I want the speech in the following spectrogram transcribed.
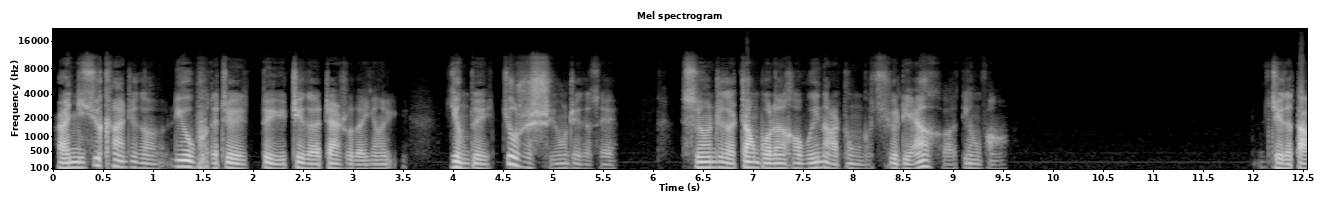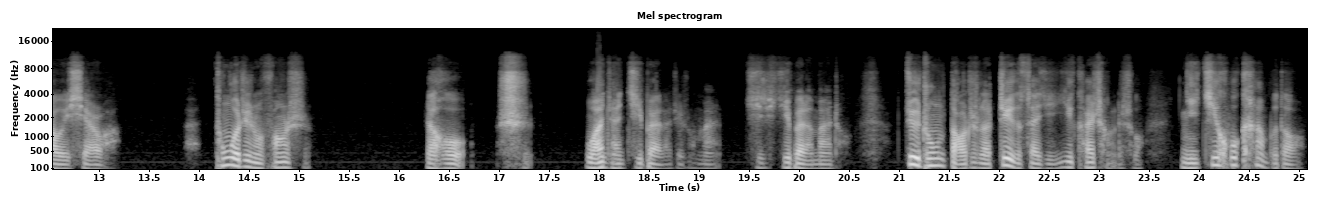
而你去看这个利物浦的这对于这个战术的应应对，就是使用这个谁，使用这个张伯伦和维纳尔杜姆去联合盯防这个大卫席尔瓦，通过这种方式。然后是完全击败了这种曼击击败了曼城，最终导致了这个赛季一开场的时候，你几乎看不到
